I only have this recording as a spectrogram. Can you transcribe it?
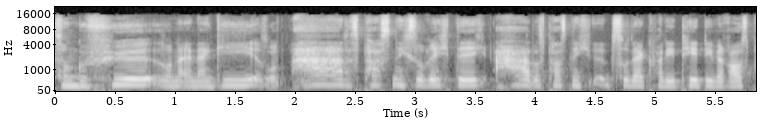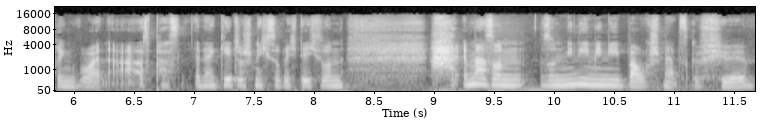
so ein Gefühl, so eine Energie, so, ah, das passt nicht so richtig, ah, das passt nicht zu der Qualität, die wir rausbringen wollen, ah, es passt energetisch nicht so richtig, so ein, immer so ein, so ein mini-mini-Bauchschmerzgefühl.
